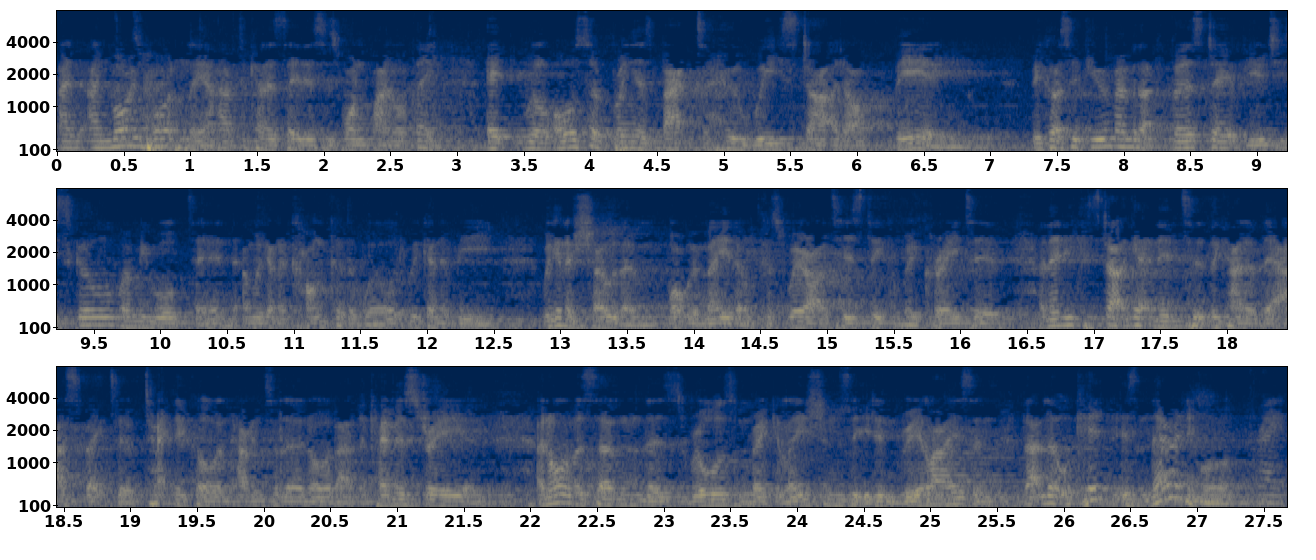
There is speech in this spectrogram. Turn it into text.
and, and more importantly, I have to kind of say this as one final thing. It will also bring us back to who we started off being. Because if you remember that first day at beauty school when we walked in and we're going to conquer the world, we're going to be, we're going to show them what we're made of because we're artistic and we're creative. And then you can start getting into the kind of the aspect of technical and having to learn all about the chemistry and, and all of a sudden there's rules and regulations that you didn't realize and that little kid isn't there anymore. Right.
